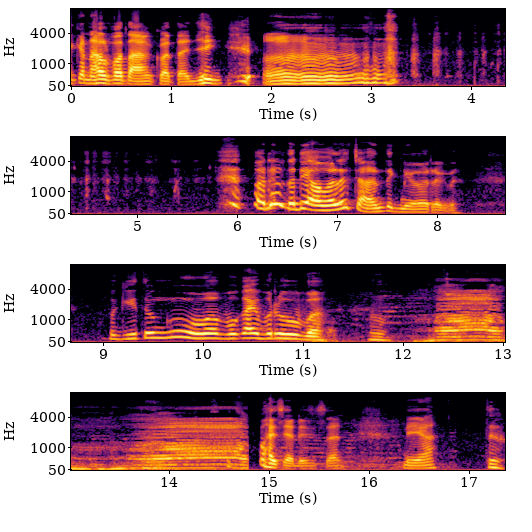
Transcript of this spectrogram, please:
Kayak kenal pot angkot anjing. Padahal tadi awalnya cantik nih orang. Begitu gua bukai berubah. Masih ada sisa. Nih ya. Tuh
